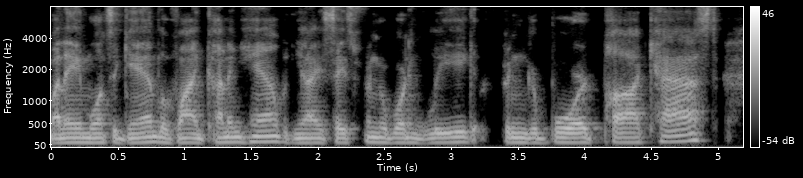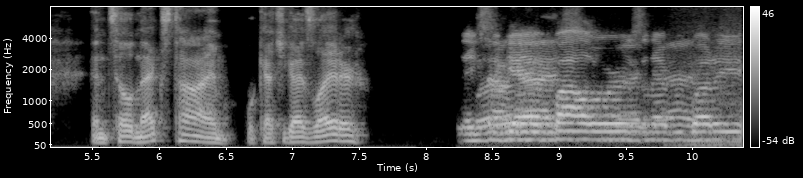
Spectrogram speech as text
My name, once again, Levine Cunningham with the United States Fingerboarding League Fingerboard Podcast. Until next time, we'll catch you guys later. Thanks Well, again, guys. followers Bye, and everybody.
